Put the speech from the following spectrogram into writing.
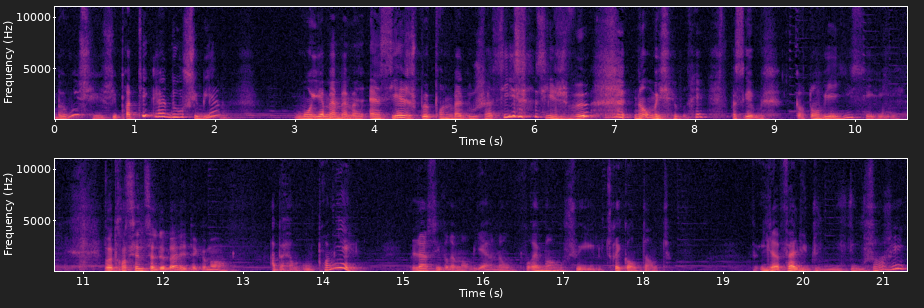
Ben oui, c'est pratique la douche, c'est bien. Bon, il y a même un, un siège, je peux prendre ma douche assise si je veux. Non, mais c'est vrai, parce que quand on vieillit, c'est... Votre ancienne salle de bain, elle était comment? Ah ben, au premier. Là, c'est vraiment bien, non, vraiment, je suis très contente. Il a fallu tout, tout changer.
